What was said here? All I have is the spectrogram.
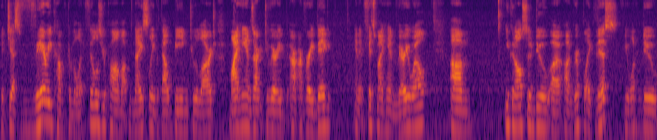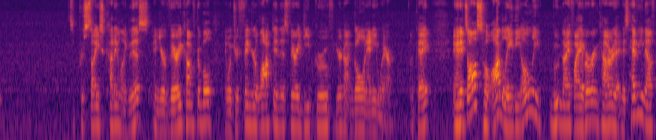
It's just very comfortable. It fills your palm up nicely without being too large. My hands aren't too very aren't very big, and it fits my hand very well. Um, you can also do a, a, grip like this. If you want to do some precise cutting like this, and you're very comfortable, and with your finger locked in this very deep groove, you're not going anywhere. Okay, and it's also oddly the only boot knife I have ever encountered that is heavy enough,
